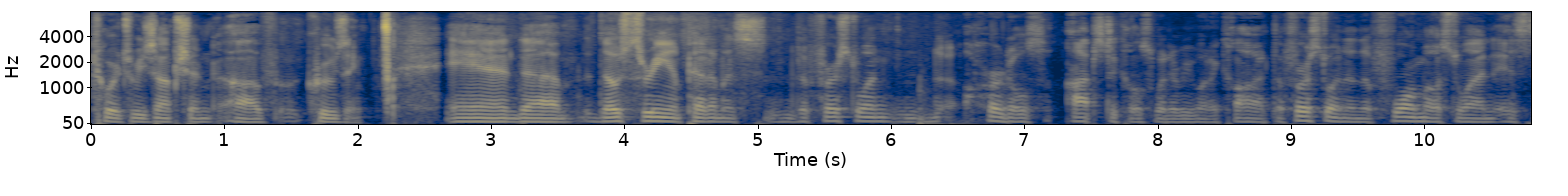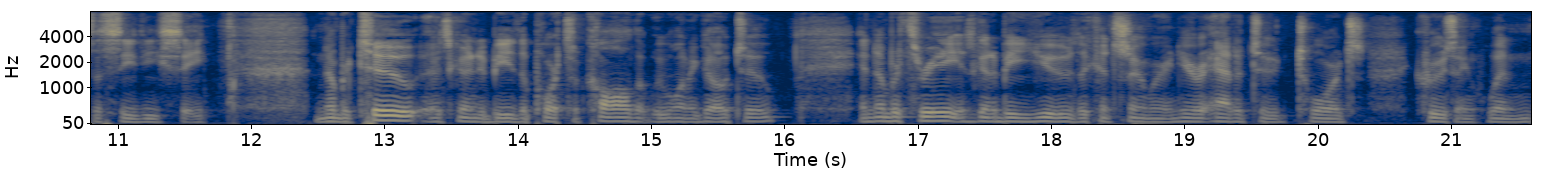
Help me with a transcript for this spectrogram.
towards resumption of cruising, and um, those three impediments. The first one, hurdles, obstacles, whatever you want to call it. The first one and the foremost one is the CDC. Number two is going to be the ports of call that we want to go to, and number three is going to be you, the consumer, and your attitude towards cruising when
